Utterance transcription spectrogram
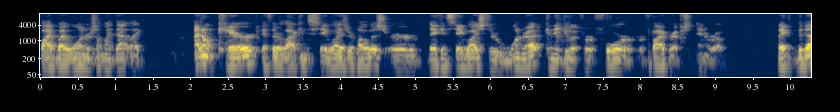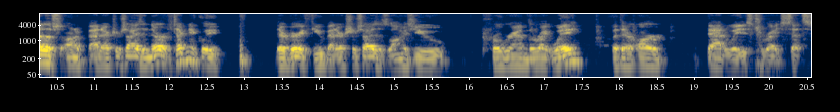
five by one or something like that, like I don't care if they're lacking stabilize their pelvis or they can stabilize through one rep. Can they do it for four or five reps in a row? Like the deadlifts aren't a bad exercise, and there are technically there are very few bad exercises as long as you program the right way. But there are bad ways to write sets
